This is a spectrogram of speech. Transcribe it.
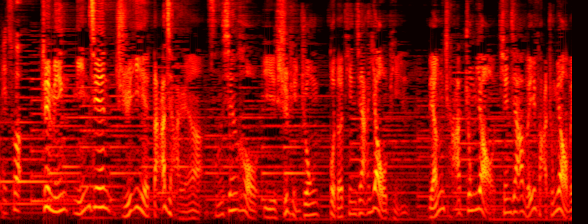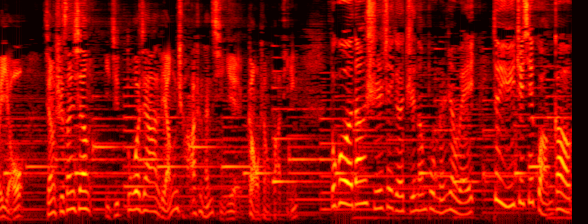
没错，这名民间职业打假人啊，曾先后以食品中不得添加药品、凉茶、中药添加违法中药为由，将十三香以及多家凉茶生产企业告上法庭。不过当时这个职能部门认为，对于这些广告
